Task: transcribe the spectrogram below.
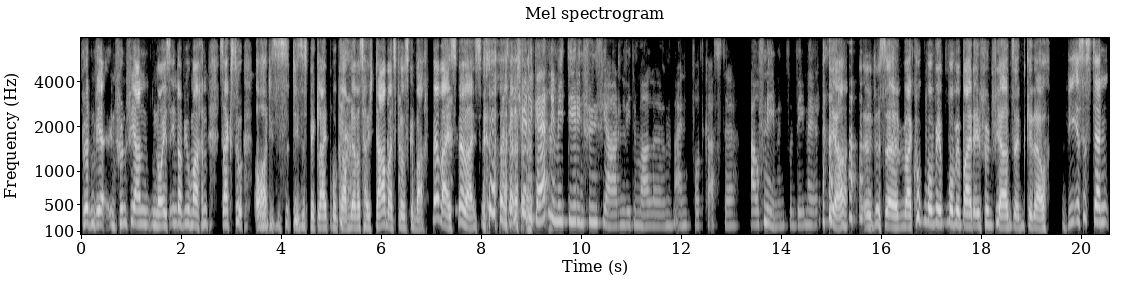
würden wir in fünf Jahren ein neues Interview machen. Sagst du, oh, dieses, dieses Begleitprogramm, was habe ich damals bloß gemacht? Wer weiß, wer weiß. Also ich würde gerne mit dir in fünf Jahren wieder mal ähm, einen Podcast äh, aufnehmen, von dem her. Ja, äh, das, äh, mal gucken, wo wir, wo wir beide in fünf Jahren sind, genau. Wie ist es denn,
